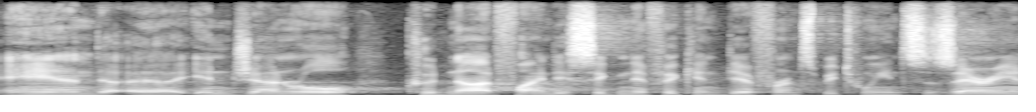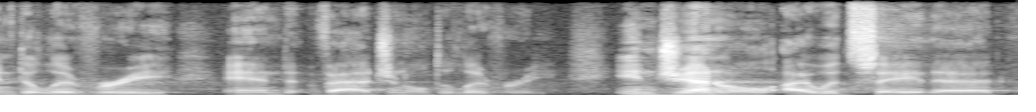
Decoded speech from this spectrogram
And uh, in general, could not find a significant difference between cesarean delivery and vaginal delivery. In general, I would say that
